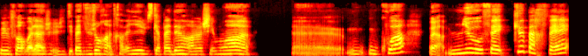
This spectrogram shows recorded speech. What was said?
Mais enfin voilà, j'étais pas du genre à travailler jusqu'à pas d'heure chez moi. ou, ou, quoi. Voilà, mieux vaut fait que parfait,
